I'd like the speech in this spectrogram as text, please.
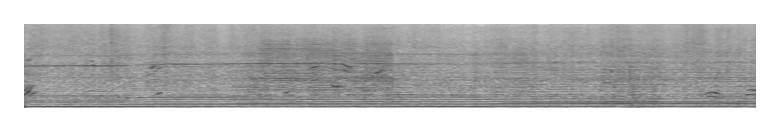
Ha? Evet, burada...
